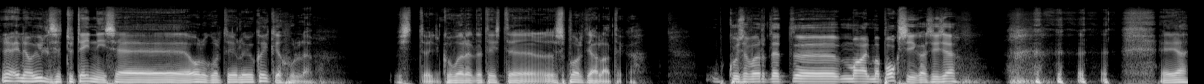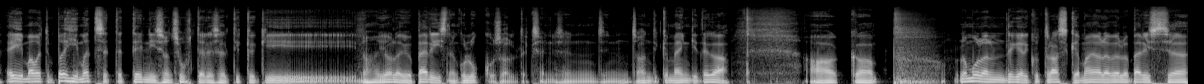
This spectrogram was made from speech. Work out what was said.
no üldiselt ju tennise olukord ei ole ju kõige hullem vist, kui võrrelda teiste spordialadega. kui sa võrdled äh, maailma poksiga, siis jah jah, ei, ma mõtlen põhimõtteliselt, et tennis on suhteliselt ikkagi noh, ei ole ju päris nagu lukus olnud, eks on ju, see on, siin on saanud ikka mängida ka. aga no mul on tegelikult raske, ma ei ole veel päris äh,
